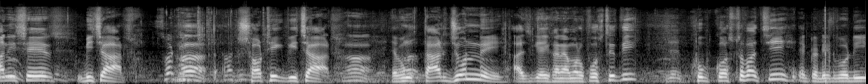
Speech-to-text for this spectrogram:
আনিসের বিচার সঠিক বিচার। এবং তার জন্যে আজকে এখানে আমার উপস্থিতি। খুব কষ্ট পাচ্ছি একটা ডেড বডি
